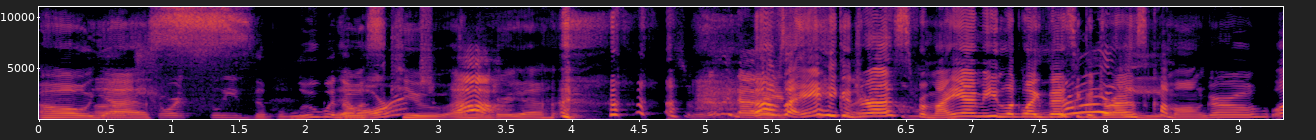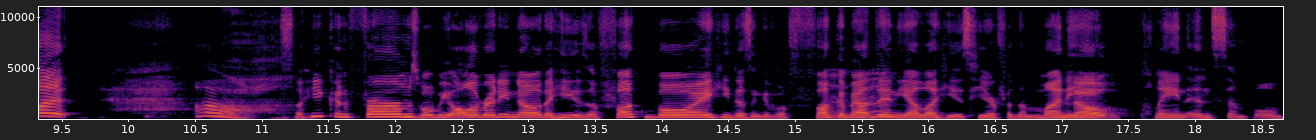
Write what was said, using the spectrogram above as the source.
Oh uh, yes, short sleeve, the blue and it the was orange. cute. I Ah, remember, yeah. That's really nice. I was like, and he could Like, dress oh. from Miami. He looked like this. He could dress. Come on, girl. What? Oh, So he confirms what we already know that he is a fuck boy. He doesn't give a fuck about Mhm. Daniela. He is here for the money. Nope. Plain and simple.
